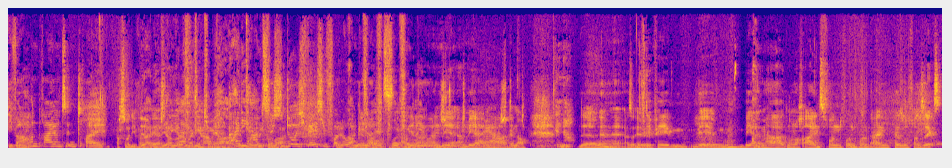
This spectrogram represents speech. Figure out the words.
Die waren drei und sind drei. Ach so, die waren Ja, die haben ja, die haben ja. Ah, die haben Vergleich zur Wahl. zwischendurch welche verloren in Genau, der letzten. Periode. An, B, an Ja, ja, genau. Genau. Äh, also FDP, B- Hat nur noch eins von, von, von einer Person von sechs.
